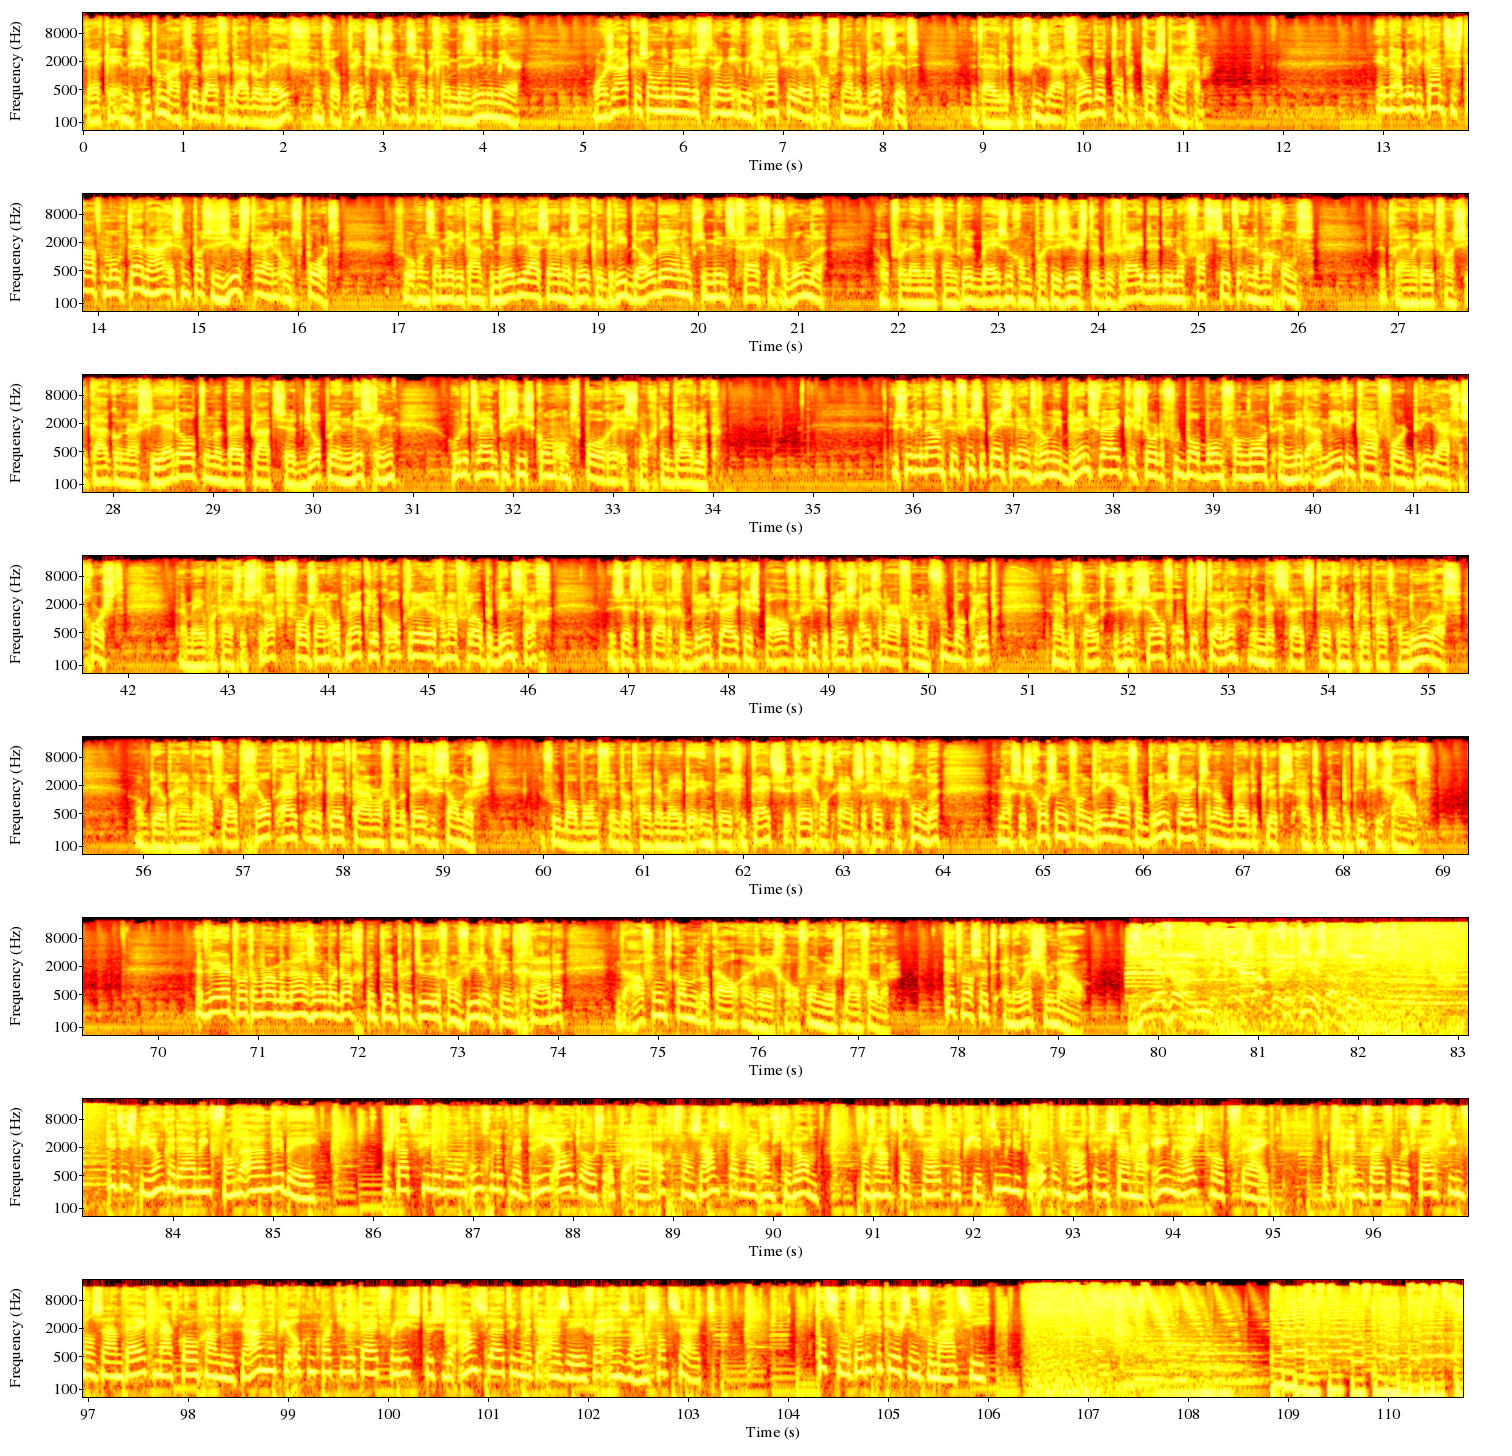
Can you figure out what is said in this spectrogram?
Rekken in de supermarkten blijven daardoor leeg en veel tankstations hebben geen benzine meer. Oorzaak is onder meer de strenge immigratieregels na de brexit. De tijdelijke visa gelden tot de kerstdagen. In de Amerikaanse staat Montana is een passagierstrein ontspoord. Volgens Amerikaanse media zijn er zeker drie doden en op zijn minst 50 gewonden. Hulpverleners zijn druk bezig om passagiers te bevrijden die nog vastzitten in de wagons. De trein reed van Chicago naar Seattle toen het bij plaatsje Joplin misging. Hoe de trein precies kon ontsporen is nog niet duidelijk. De Surinaamse vicepresident Ronnie Brunswijk is door de voetbalbond van Noord- en Midden-Amerika voor drie jaar geschorst. Daarmee wordt hij gestraft voor zijn opmerkelijke optreden van afgelopen dinsdag. De 60-jarige Brunswijk is behalve vicepresident eigenaar van een voetbalclub. En hij besloot zichzelf op te stellen in een wedstrijd tegen een club uit Honduras. Ook deelde hij na afloop geld uit in de kleedkamer van de tegenstanders. De voetbalbond vindt dat hij daarmee de integriteitsregels ernstig heeft geschonden. Naast de schorsing van drie jaar voor Brunswijk zijn ook beide clubs uit de competitie gehaald. Het weer, het wordt een warme nazomerdag met temperaturen van 24 graden. In de avond kan lokaal een regen- of onweersbui vallen. Dit was het NOS Journaal. ZFM, verkeersupdate. verkeersupdate. Dit is Bianca Damink van de ANWB. Er staat file door een ongeluk met drie auto's op de A8 van Zaanstad naar Amsterdam. Voor Zaanstad Zuid heb je 10 minuten oponthoud. Er is daar maar één rijstrook vrij. op de N515 van Zaandijk naar Koog aan de Zaan... heb je ook een kwartiertijdverlies tussen de aansluiting met de A7 en Zaanstad Zuid. Tot zover de verkeersinformatie.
